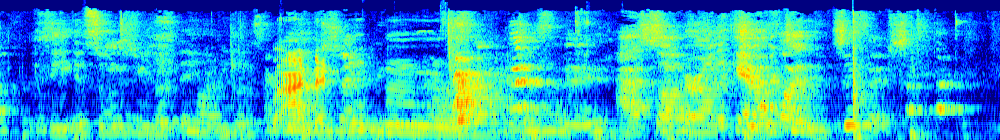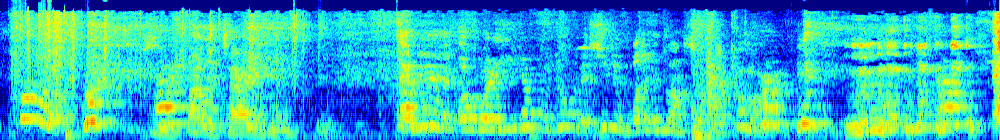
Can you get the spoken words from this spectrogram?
I- See, as soon as you looked at him, he was. I saw her on the She camera like, too. she said, shut the fuck up. She was probably tired of him. And then, oh wait, he kept on doing it. She just let him out. She was like, come on.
